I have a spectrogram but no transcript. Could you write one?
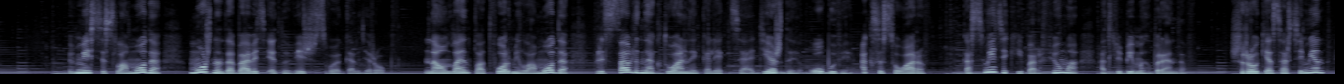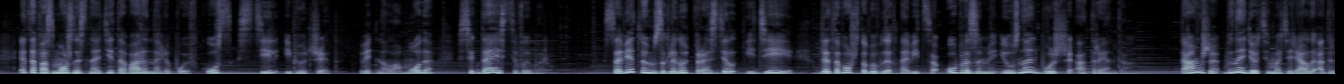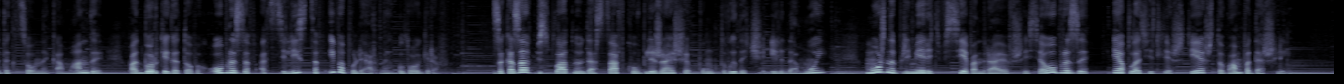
Вместе с Ламода можно добавить эту вещь в свой гардероб. На онлайн-платформе Ламода представлены актуальные коллекции одежды, обуви, аксессуаров, косметики и парфюма от любимых брендов. Широкий ассортимент – это возможность найти товары на любой вкус, стиль и бюджет. Ведь на Ламода всегда есть выбор. Советуем заглянуть в раздел «Идеи» для того, чтобы вдохновиться образами и узнать больше о трендах – там же вы найдете материалы от редакционной команды, подборки готовых образов от стилистов и популярных блогеров. Заказав бесплатную доставку в ближайший пункт выдачи или домой, можно примерить все понравившиеся образы и оплатить лишь те, что вам подошли.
